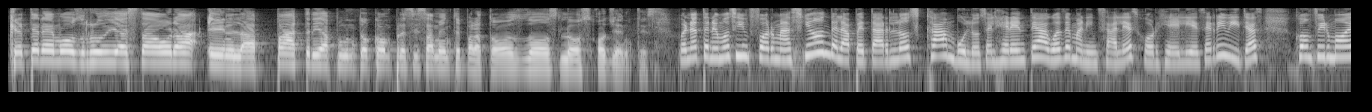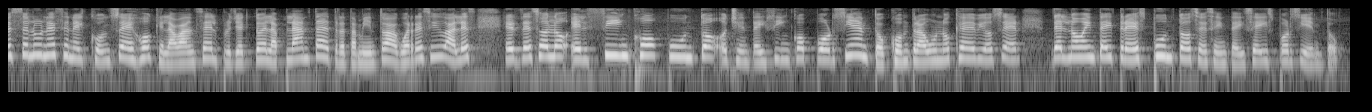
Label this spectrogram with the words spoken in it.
¿Qué tenemos, Rudy, a esta hora en lapatria.com precisamente para todos los, oyentes? Bueno, tenemos información de la Petar Los Cámbulos. El gerente de Aguas de Manizales, Jorge Eliezer Rivillas, confirmó este lunes en el Consejo que el avance del proyecto de la planta de tratamiento de aguas residuales es de solo el 5.85% contra uno que debió ser del 93.66%.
